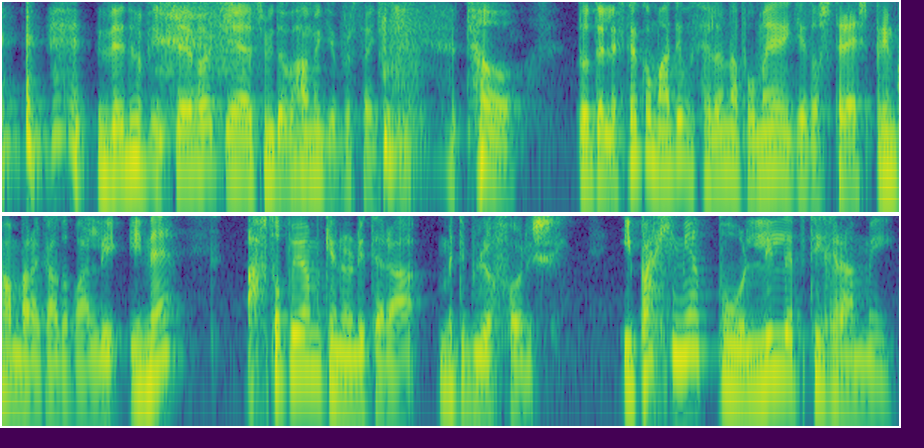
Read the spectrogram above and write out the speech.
Δεν το πιστεύω και ας μην το πάμε και προς τα εκεί. το, το τελευταίο κομμάτι που θέλω να πούμε για το στρε, πριν πάμε παρακάτω πάλι, είναι αυτό που είπαμε και νωρίτερα με την πληροφόρηση. Υπάρχει μια πολύ λεπτή γραμμή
